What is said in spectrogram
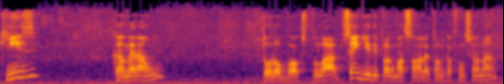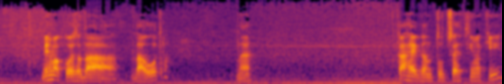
15, câmera 1, Toro Box do lado, sem guia de programação eletrônica funcionando. Mesma coisa da, da outra, né? Carregando tudo certinho aqui.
